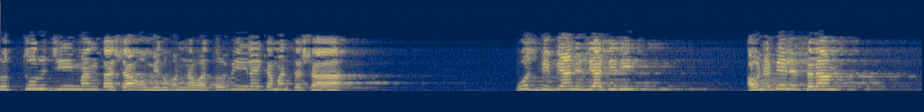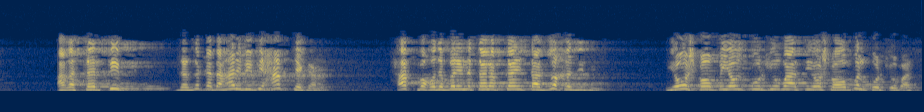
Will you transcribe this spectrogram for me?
نو ترجی من تشاء منهن وتوی الیک من تشاء اوس بیبیانې زیاتې دي او نبی علیہ السلام هغه ترتیب د ځکه د هر بیبي حق ته کړ حق په خود بل نه طلب کوي تا دوه خزې دي یو شپه په یو کور کې وباسي یو شپه بل کور کې وباسي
